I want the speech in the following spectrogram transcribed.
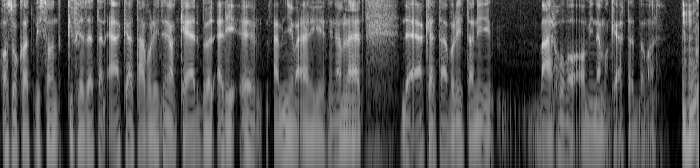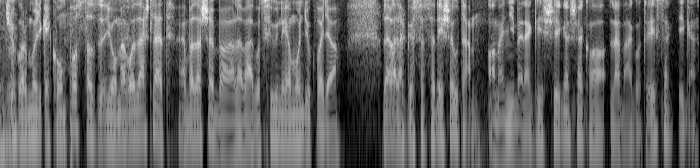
azokat viszont kifejezetten el kell távolítani a kertből, elé, nyilván elégetni nem lehet, de el kell távolítani bárhova, ami nem a kertedben van. Uh-huh. És akkor mondjuk egy komposzt, az jó megoldás lehet ebben az esetben, a levágott fűnél mondjuk, vagy a levelek összeszedése után? Amennyiben egészségesek a levágott részek, igen.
